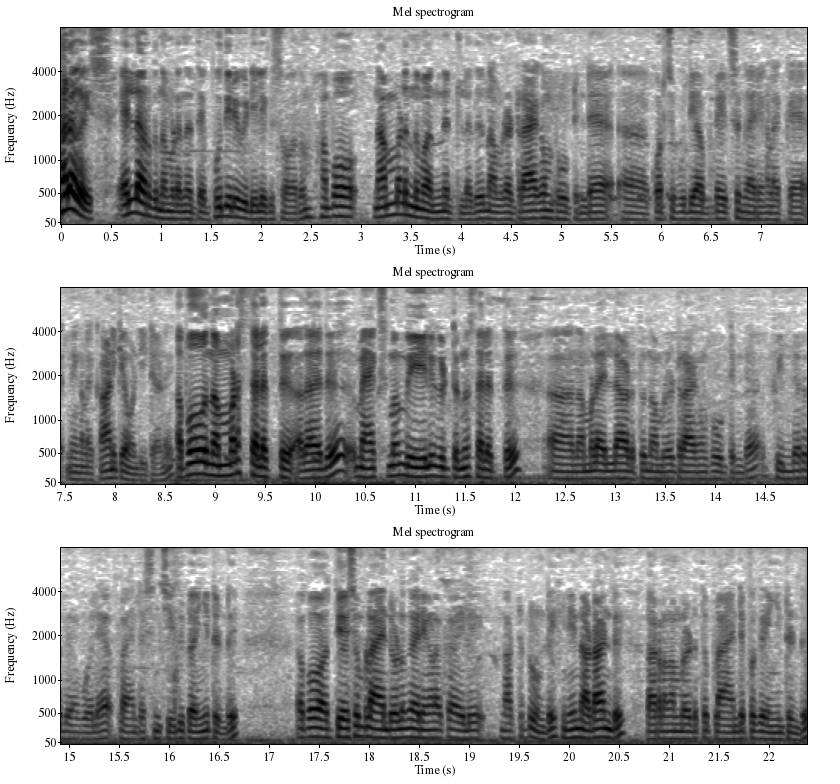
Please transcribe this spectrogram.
ഹലോ ഗൈസ് എല്ലാവർക്കും നമ്മുടെ ഇന്നത്തെ പുതിയൊരു വീഡിയോയിലേക്ക് സ്വാഗതം. അപ്പോൾ നമ്മൾ ഇന്ന് വന്നിട്ടുള്ളത് നമ്മുടെ ഡ്രാഗൺ ഫ്രൂട്ടിന്റെ കുറച്ച് പുതിയ അപ്ഡേറ്റ്സും കാര്യങ്ങളൊക്കെ നിങ്ങളെ കാണിക്കാൻ വേണ്ടിയിട്ടാണ്. അപ്പോൾ നമ്മുടെ സ്ഥലത്ത് അതായത് മാക്സിമം വെയിൽ കിട്ടുന്ന സ്ഥലത്ത് നമ്മളെല്ലായിടത്തും നമ്മൾ ഡ്രാഗൺ ഫ്രൂട്ടിന്റെ പില്ലർ ഇതേപോലെ പ്ലാന്റേഷൻ ചെയ്ത് കഴിഞ്ഞിട്ടുണ്ട്. അപ്പോൾ അത്യാവശ്യം പ്ലാന്റുകളും കാര്യങ്ങളൊക്കെ അതിൽ നട്ടിട്ടുണ്ട്. ഇനി നടാണ്ട്. കാരണം നമ്മുടെ അടുത്ത് പ്ലാന്റ് ഇപ്പോൾ കഴിഞ്ഞിട്ടുണ്ട്.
